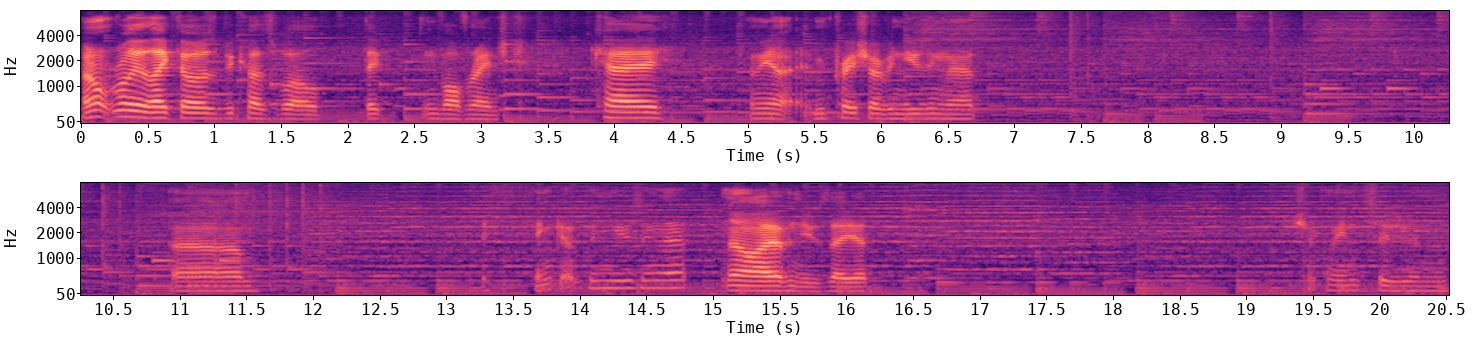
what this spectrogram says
I don't really like those because, well, they involve range. Okay. I mean, I'm pretty sure I've been using that. Um, I think I've been using that. No, I haven't used that yet. Check my incision.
